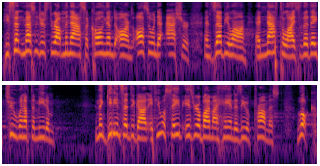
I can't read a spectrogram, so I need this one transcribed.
He sent messengers throughout Manasseh, calling them to arms, also into Asher and Zebulun and Naphtali, so that they too went up to meet him. And then Gideon said to God, If you will save Israel by my hand, as you have promised, look,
